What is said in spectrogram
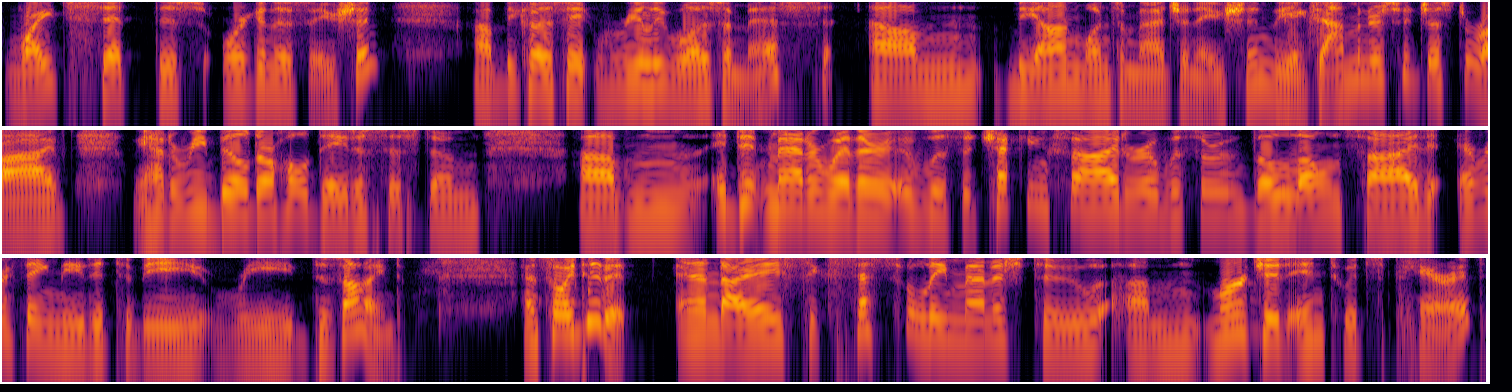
right set this organization uh, because it really was a mess um, beyond one's imagination. The examiners had just arrived. We had to rebuild our whole data system. Um, it didn't matter whether it was the checking side or it was the loan side, everything needed to be redesigned. And so I did it. And I successfully managed to um, merge it into its parent.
